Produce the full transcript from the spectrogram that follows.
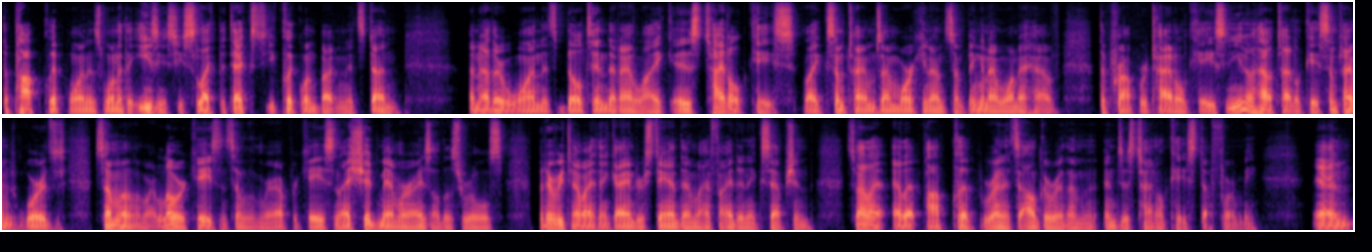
the PopClip one is one of the easiest. You select the text, you click one button, it's done. Another one that's built in that I like is title case. Like sometimes I'm working on something and I want to have the proper title case. And you know how title case, sometimes words, some of them are lowercase and some of them are uppercase. And I should memorize all those rules. But every time I think I understand them, I find an exception. So I let, I let PopClip run its algorithm and just title case stuff for me. And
